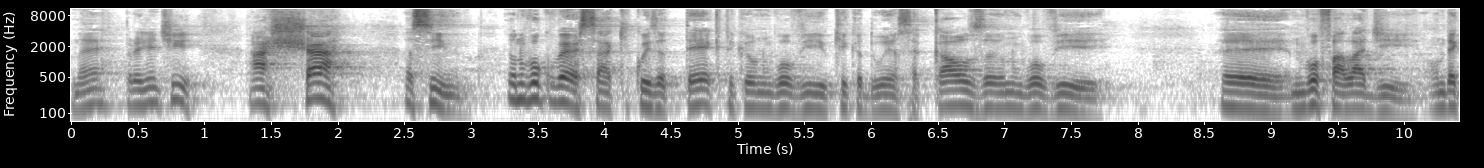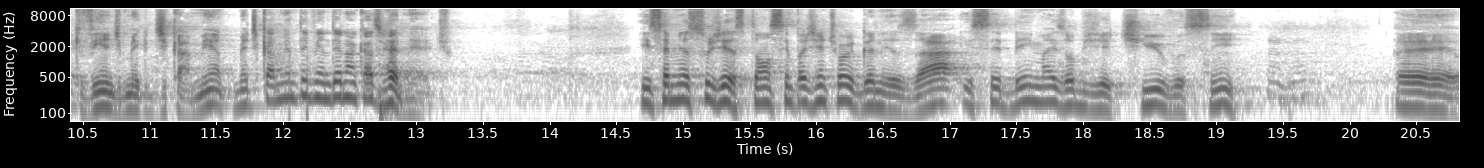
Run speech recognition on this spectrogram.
né? Para a gente achar, assim, eu não vou conversar aqui coisa técnica, eu não vou ver o que, que a doença causa, eu não vou ver, é, não vou falar de onde é que vende medicamento. Medicamento tem que vender na casa de remédio. Isso é minha sugestão, assim, para a gente organizar e ser bem mais objetivo, assim. Uhum. É,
